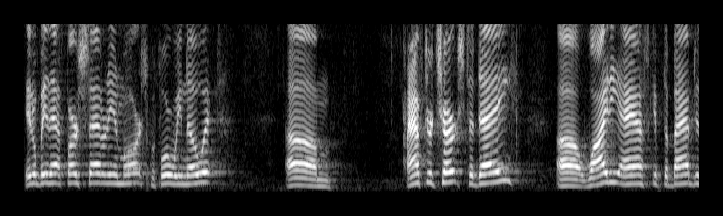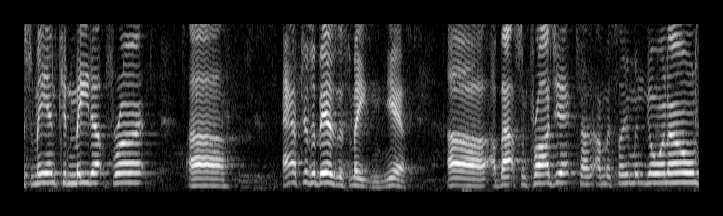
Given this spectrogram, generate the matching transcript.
it'll be that first Saturday in March before we know it. Um, after church today, uh, Whitey asked if the Baptist men can meet up front uh, after the business meeting. Yes, uh, about some projects I, am assuming going on,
